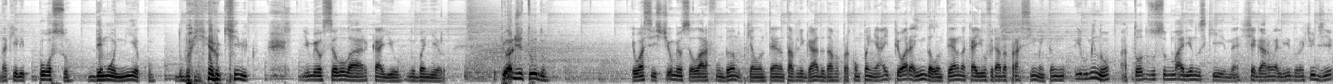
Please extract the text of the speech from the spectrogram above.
daquele poço demoníaco do banheiro químico e o meu celular caiu no banheiro. O pior de tudo, eu assisti o meu celular afundando porque a lanterna estava ligada, dava para acompanhar e pior ainda, a lanterna caiu virada para cima, então iluminou a todos os submarinos que né, chegaram ali durante o dia.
